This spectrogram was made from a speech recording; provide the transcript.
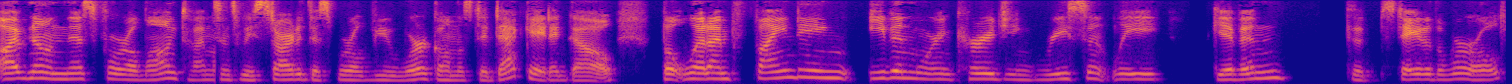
I've known this for a long time since we started this worldview work almost a decade ago. But what I'm finding even more encouraging recently, given the state of the world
